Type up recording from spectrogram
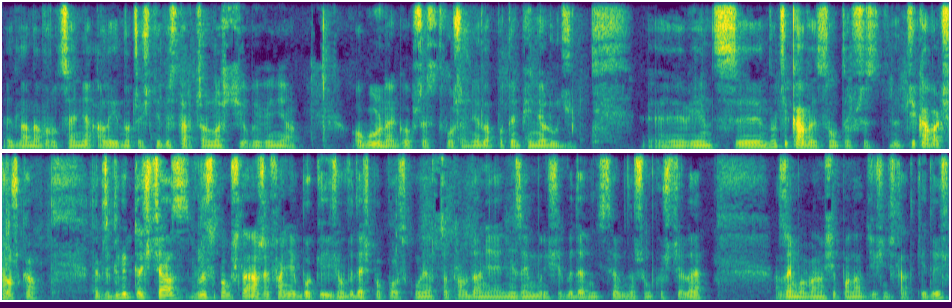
dla nawrócenia, ale jednocześnie wystarczalności objawienia ogólnego przez stworzenie dla potępienia ludzi. E, Więc e, no ciekawe są te wszystkie, ciekawa książka. Także gdyby ktoś chciał, w ogóle sobie pomyślała, że fajnie było kiedyś ją wydać po polsku. Ja co prawda nie, nie zajmuję się wydawnictwem w naszym kościele, a zajmowałem się ponad 10 lat kiedyś.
